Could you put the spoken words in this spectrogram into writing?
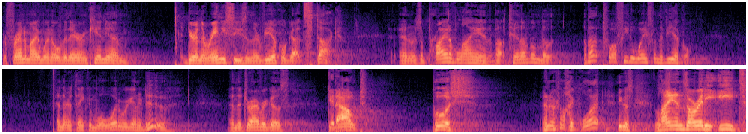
a friend of mine went over there in Kenya, and during the rainy season, their vehicle got stuck. And there was a pride of lion, about 10 of them, about 12 feet away from the vehicle. And they're thinking, well, what are we going to do? And the driver goes, Get out, push. And they're like, What? He goes, Lions already eat.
